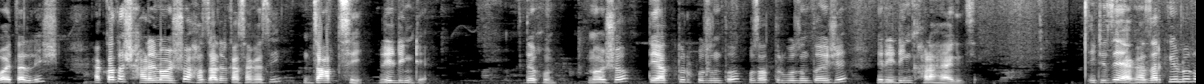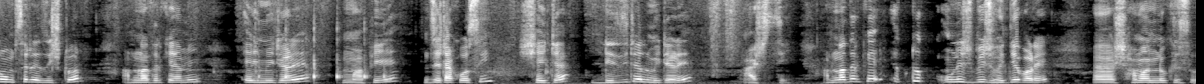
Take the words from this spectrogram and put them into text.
পঁয়তাল্লিশ, এক কথা সাড়ে নয়শো হাজারের কাছাকাছি যাচ্ছে রিডিংটা দেখুন, নয়শো তিয়াত্তর পর্যন্ত, পঁচাত্তর পর্যন্ত এসে রিডিং খাড়া হয়ে গেছে। এটা যে এক হাজার কিলো ওমসের রেজিস্টর, আপনাদেরকে আমি এই মিটারে মাপিয়ে যেটা করছি, সেইটা ডিজিটাল মিটারে আসছি। আপনাদেরকে একটু উনিশ বিশ হইতে পারে সামান্য কিছু,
